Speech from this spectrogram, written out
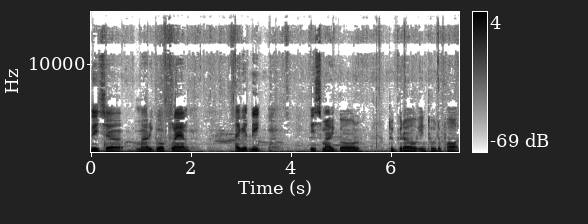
this uh, marigold plant. I will dig this marigold to grow into the pot.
